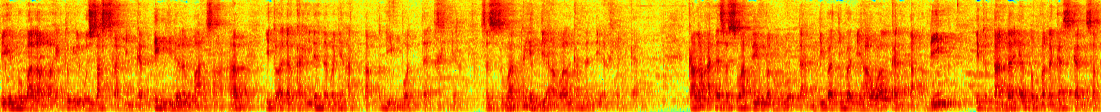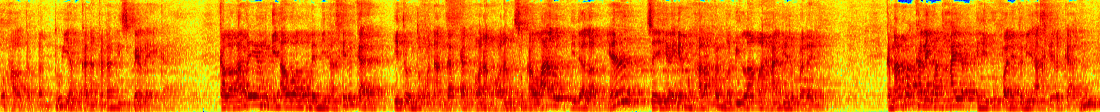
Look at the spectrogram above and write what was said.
Di ilmu balaghah itu ilmu sastra tingkat tinggi dalam bahasa Arab itu ada kaidah namanya at-taqdim wa ta'khir sesuatu yang diawalkan dan diakhirkan. Kalau ada sesuatu yang berurutan tiba-tiba diawalkan takdim itu tandanya untuk menegaskan satu hal tertentu yang kadang-kadang disepelekan kalau ada yang di awal dan diakhirkan itu untuk menandakan orang-orang suka larut di dalamnya sehingga ingin mengharapkan lebih lama hadir padanya Kenapa kalimat hayat kehidupan itu diakhirkan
